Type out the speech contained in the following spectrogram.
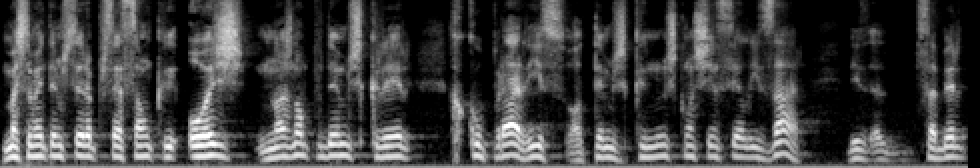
mas também temos de ter a percepção que hoje nós não podemos querer recuperar isso, ou temos que nos consciencializar, saber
